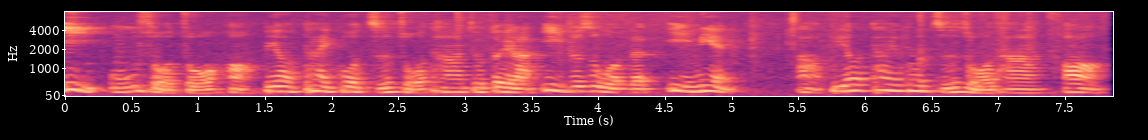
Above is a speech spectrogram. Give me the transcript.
意无所着哈，不要太过执着它就对了。意就是我们的意念啊，不要太过执着它啊。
